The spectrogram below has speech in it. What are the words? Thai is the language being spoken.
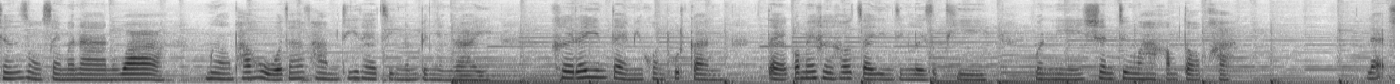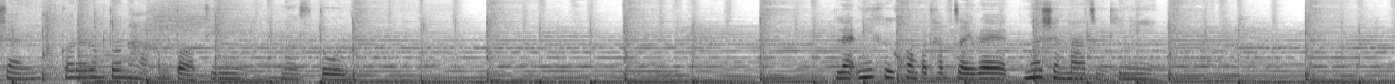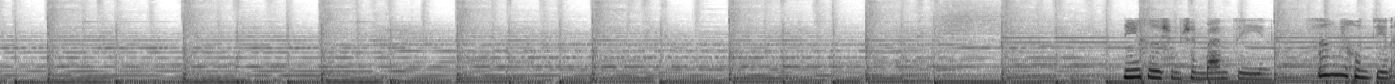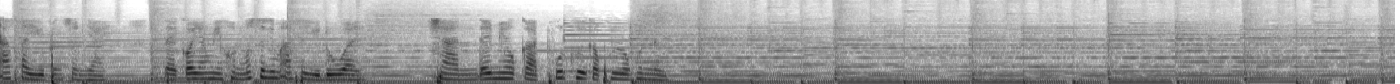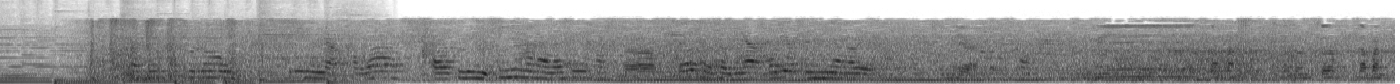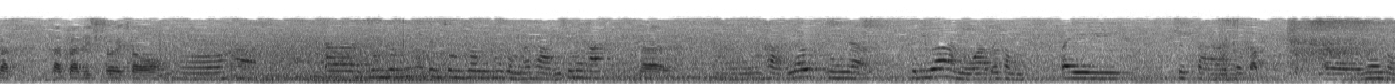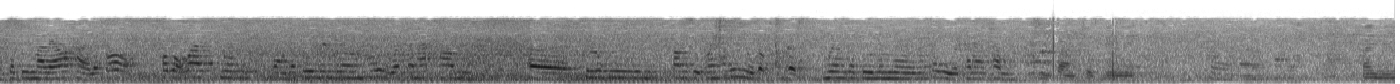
ฉันสงสัยมานานว่า เมืองพหูวัฒนธรรมที่แท้จริงนั้นเป็นอย่างไร เคยได้ยินแต่มีคนพูดกัน แต่ก็ไม่เคยเข้าใจจริง ๆ เลยสักที วันนี้ฉันจึงมาหาคำตอบค่ะ และฉันก็ได้เริ่มต้นหาคำตอบที่นี่เมืองสตูล และนี่คือความประทับใจแรกเมื่อฉันมาถึงที่นี่ นี่คือชุมชนบ้านจีน ซึ่งมีคนจีนอาศัยอยู่เป็นส่วนใหญ่ แต่ก็ยังมีคนมุสลิมอาศัยอยู่ด้วย ฉันได้มีโอกาสพูดคุยกับคุณลุงคนหนึ่ง สวัสดีค่ะคุณลุงคือหนูอยากถามว่าเออคุณลุงอยู่ที่นี่มานานแล้วใช่ไหมคะครับแล้วแถวๆเนี้ยเขาเรียกเป็นเมืองอะไรอะคะ เนี่ย ค่ะ นี่ตำบล ตำบลตำบลปัดปัดปัดดิซอยสองอ๋อค่ะเอ่อชุมชนที่นี่เป็นชุมชนผสมผสานใช่ไหมคะใช่อืมค่ะแล้วหนูเนี่ยพอดีว่าหนูอะไปสำไปศึกษาเกี่ยวกับเอ่อเมืองของสตูลมาแล้วค่ะ แล้วก็เขาบอกว่าเมืองของสตูลเป็นเมืองพหุวัฒนธรรมเอ่อคุณลุงมีความสุขไหมคะที่อยู่กับแบบเมืองสตูลเป็นเมืองพหุวัฒนธรรมมีความสุขดีค่ะอ่าไม่มี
